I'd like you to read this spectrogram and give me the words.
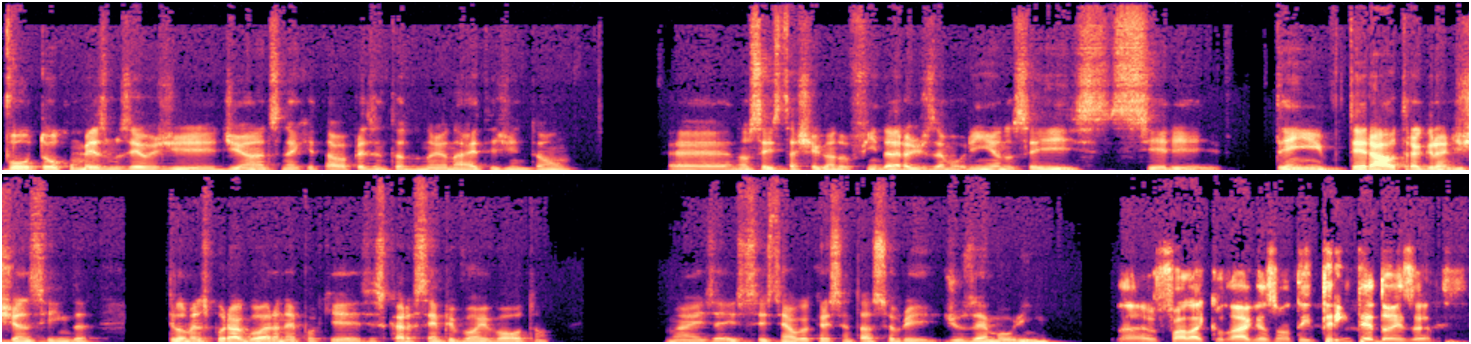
voltou com os mesmos erros de, de antes, né, que estava apresentando no United. Então, é, não sei se está chegando o fim da era José Mourinho, não sei se ele tem terá outra grande chance ainda, pelo menos por agora, né, porque esses caras sempre vão e voltam. Mas é isso. Vocês têm algo a acrescentar sobre José Mourinho? Não, falar que o Nagelsmann tem 32 anos.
